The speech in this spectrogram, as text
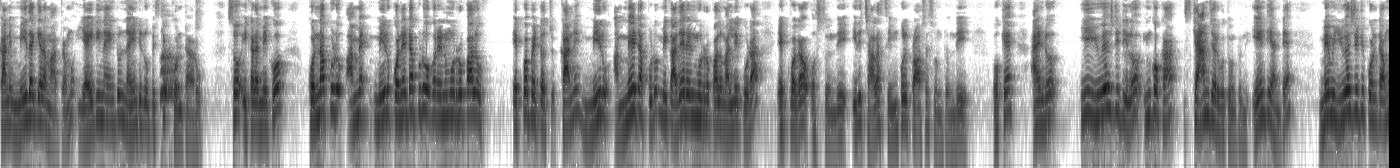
కానీ మీ దగ్గర మాత్రము ఎయిటీ నైన్ టు నైంటీ రూపీస్కి కొంటారు. సో ఇక్కడ మీకు కొన్నప్పుడు అమ్మే మీరు కొనేటప్పుడు ఒక రెండు మూడు రూపాయలు ఎక్కువ పెట్టవచ్చు కానీ మీరు అమ్మేటప్పుడు మీకు అదే రెండు మూడు రూపాయలు మళ్ళీ కూడా ఎక్కువగా వస్తుంది. ఇది చాలా సింపుల్ ప్రాసెస్ ఉంటుంది. ఓకే? అండ్ ఈ యూఎస్డిటీలో ఇంకొక స్కామ్ జరుగుతుంటుంది ఏంటి అంటే మేము యూఎస్డిటీ కొంటాము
